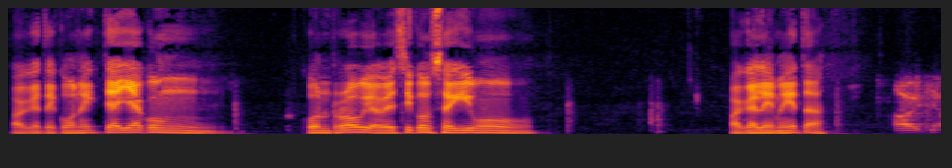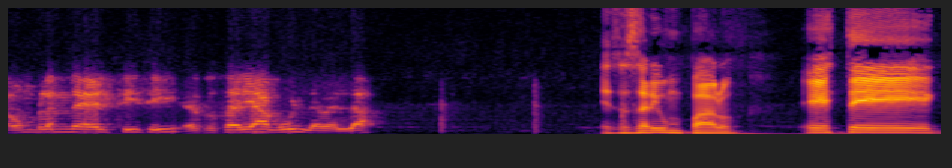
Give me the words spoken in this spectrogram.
para que te conecte allá con, con Robbie, a ver si conseguimos para que le meta. A ver, que es un blender, sí, sí, eso sería cool, de verdad. Ese sería un palo. Este,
